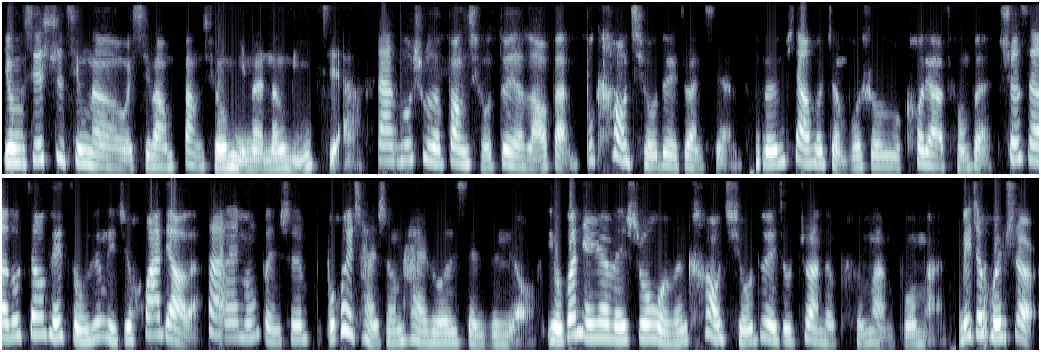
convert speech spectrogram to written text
有些事情呢，我希望棒球迷们能理解啊。大多数的棒球队的老板不靠球队赚钱，门票和转播收入扣掉成本，剩下的都交给总经理去花掉了。大联盟本身不会产生太多的现金流。有观点认为说，我们靠球队就赚得盆满钵。”满没这回事儿，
